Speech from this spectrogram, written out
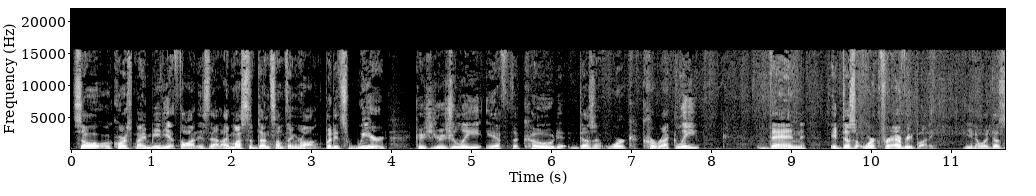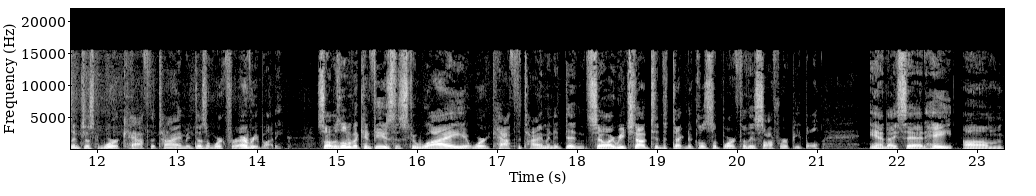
So, of course, my immediate thought is that I must have done something wrong. But it's weird because usually, if the code doesn't work correctly, then it doesn't work for everybody. You know, it doesn't just work half the time, it doesn't work for everybody. So I was a little bit confused as to why it worked half the time and it didn't. So I reached out to the technical support for the software people and I said, hey, um,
